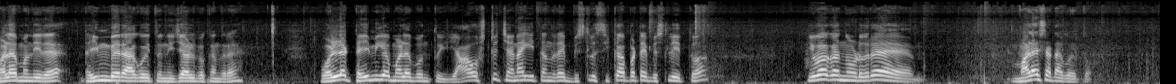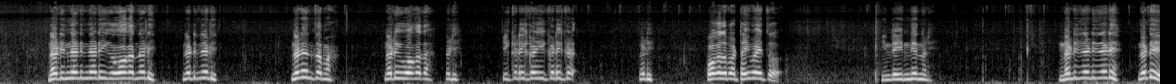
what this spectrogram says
ಮಳೆ ಬಂದಿದೆ. ಟೈಮ್ ಬೇರೆ ಆಗೋಯ್ತು, ನಿಜ ಹೇಳ್ಬೇಕಂದ್ರೆ. ಒಳ್ಳೆ ಟೈಮಿಗೆ ಮಳೆ ಬಂತು. ಯಾವಷ್ಟು ಚೆನ್ನಾಗಿತ್ತಂದರೆ ಬಿಸಿಲು, ಸಿಕ್ಕಾಪಟ್ಟೆ ಬಿಸಿಲು ಇತ್ತು. ಇವಾಗ ನೋಡಿದ್ರೆ ಮಳೆ ಸ್ಟಾರ್ಟ್ ಆಗೋಯ್ತು. ನಡಿ ನಡಿ ನಡಿ, ಈಗ ನಡಿ ನಡಿ ನಡಿ. ನಡಿ ಅಂತಮ್ಮ. ನಡಿ, ಹೋಗೋದ, ನಡಿ. ಈ ಕಡೆ ಈ ಕಡೆ ಈ ಕಡೆ ಈ ಕಡೆ. ನಡಿ. ಹೋಗೋದ ಬಾ ಟೈಮ್ ಆಯಿತು. ಹಿಂದೆ ಹಿಂದೆ ನಡಿ. ನಡಿ ನಡಿ ನಡಿ ನಡಿ.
